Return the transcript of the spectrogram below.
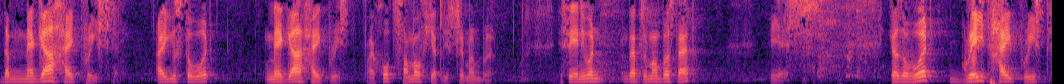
the mega high priest. I use the word mega high priest. I hope some of you at least remember. You see anyone that remembers that? Yes. Because the word great high priest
